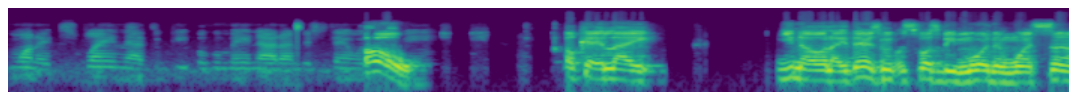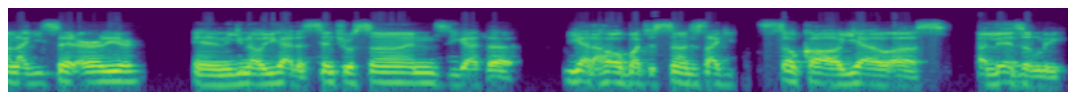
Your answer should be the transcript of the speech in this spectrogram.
want to explain that to people who may not understand what Oh. you mean. Okay, like you know, like there's supposed to be more than one sun, like you said earlier, and you know, you got the central suns, you got the you got a whole bunch of suns, just like so-called you have uh, us allegedly,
